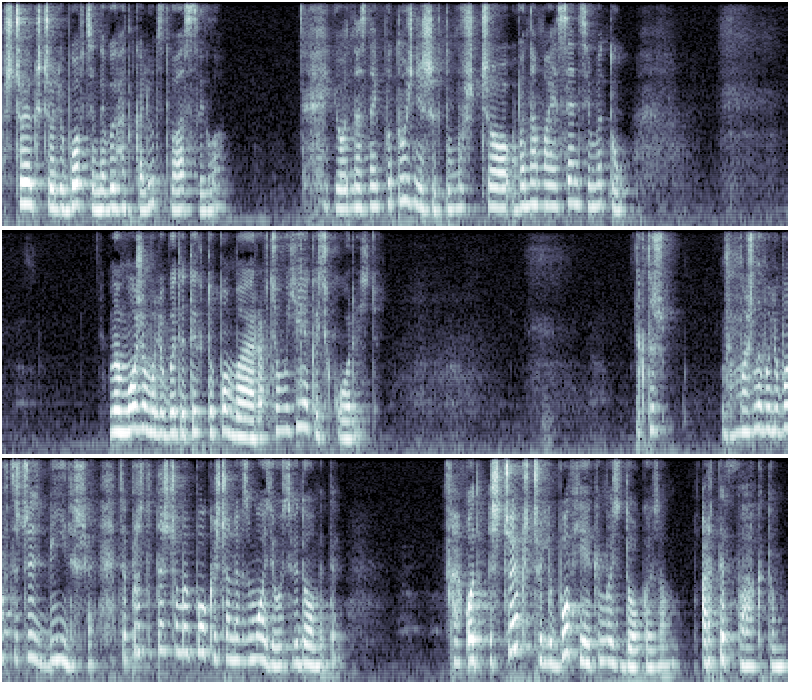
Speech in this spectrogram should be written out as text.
що, якщо любов це не вигадка людства, а сила? І одна з найпотужніших, тому що вона має сенс і мету. Ми можемо любити тих, хто помер, а в цьому є якась користь. Так то ж, можливо, любов це щось більше. Це просто те, що ми поки що не в змозі усвідомити. От що, якщо любов є якимось доказом, артефактом,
